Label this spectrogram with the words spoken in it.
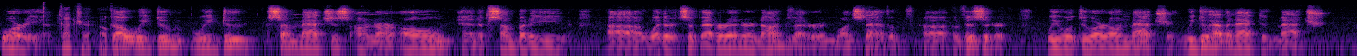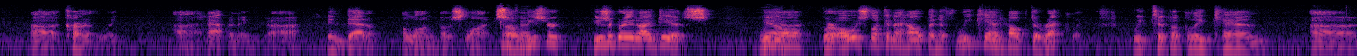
oriented. Gotcha. Okay. Though we do we do some matches on our own, and if somebody, uh, whether it's a veteran or non-veteran, wants to have a, uh, a visitor, we will do our own matching. We do have an active match uh, currently uh, happening uh, in Dedham along those lines. So Okay. these are these are great ideas. We, Yeah. uh, we're always looking to help, and if we can't help directly, we typically can uh,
